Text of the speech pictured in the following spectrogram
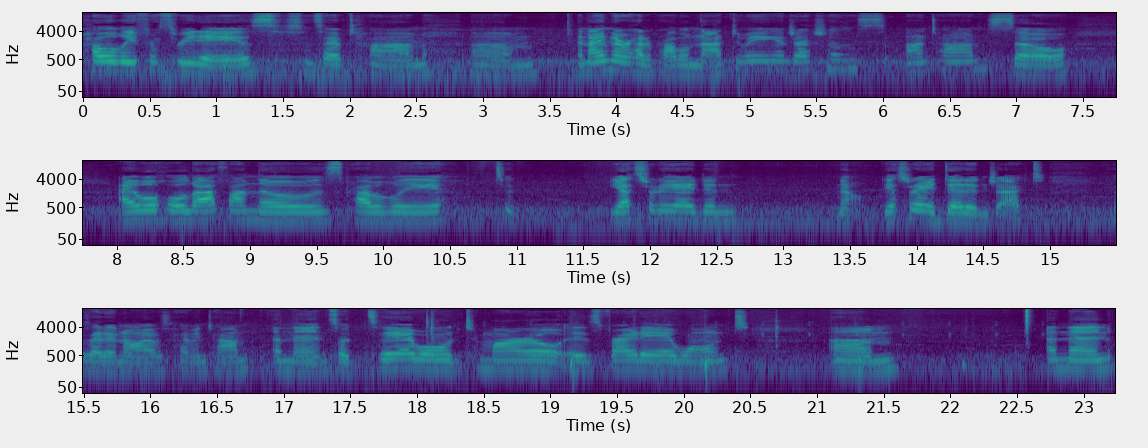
probably for three days since I have Tom. Um, and I've never had a problem not doing injections on Tom, so I will hold off on those probably to yesterday I didn't no, yesterday I did inject because I didn't know I was having Tom. And then so today I won't, tomorrow is Friday I won't. Um, and then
